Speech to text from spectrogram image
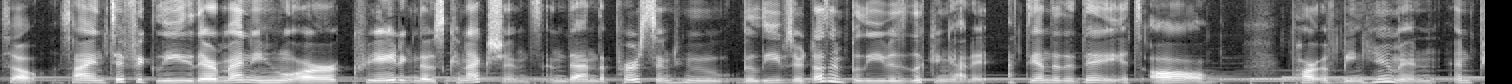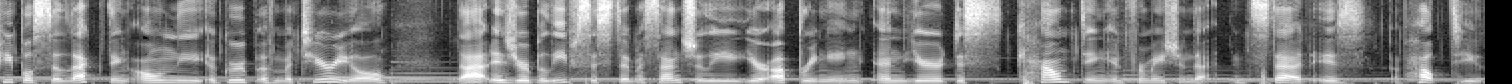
So, scientifically, there are many who are creating those connections, and then the person who believes or doesn't believe is looking at it. At the end of the day, it's all part of being human, and people selecting only a group of material that is your belief system, essentially your upbringing, and you're discounting information that instead is of help to you.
